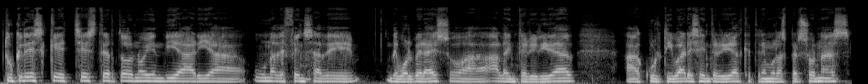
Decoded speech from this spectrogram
¿Tú crees que Chesterton hoy en día haría una defensa de, de volver a eso, a, la interioridad, a cultivar esa interioridad que tenemos las personas,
